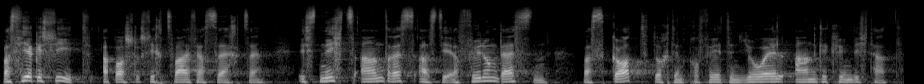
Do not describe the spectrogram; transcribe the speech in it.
Was hier geschieht, Apostelgeschichte 2, Vers 16, ist nichts anderes als die Erfüllung dessen, was Gott durch den Propheten Joel angekündigt hat.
